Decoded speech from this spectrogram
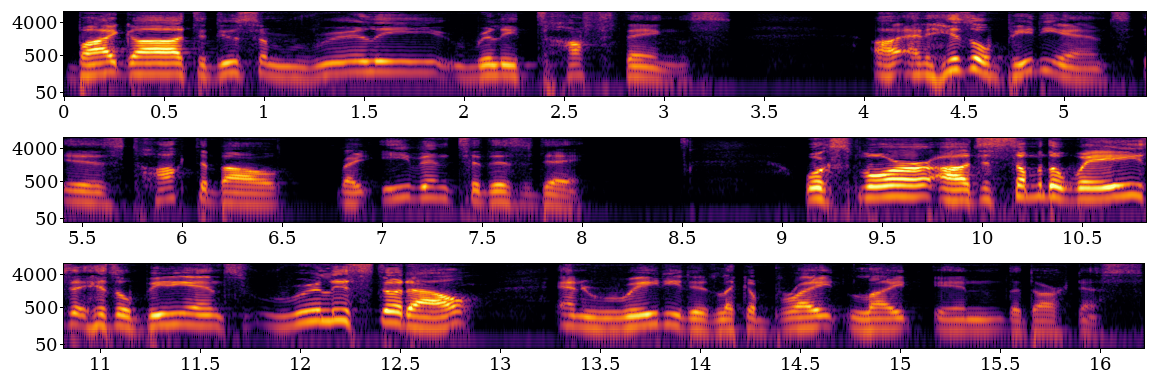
by God to do some really, really tough things. Uh, and his obedience is talked about, right, even to this day. We'll explore uh, just some of the ways that his obedience really stood out and radiated like a bright light in the darkness.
